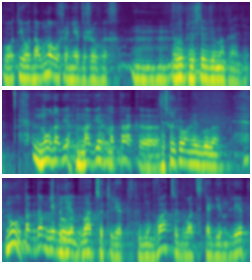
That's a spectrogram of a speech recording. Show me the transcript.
вот его давно уже нет в живых. Вы пришли в демократию. Ну, наверное, так. Это сколько вам лет было? ну, тогда мне Студент. было 20 лет. Студент. 20-21 лет.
